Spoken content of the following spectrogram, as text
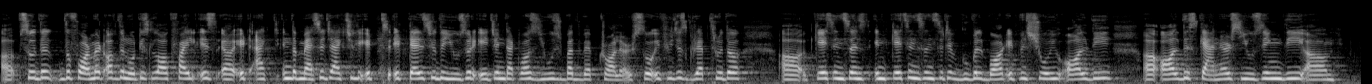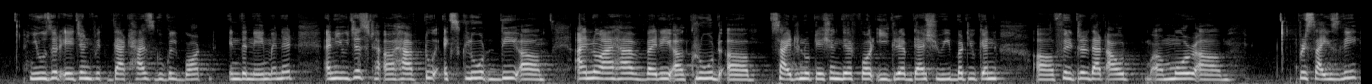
Uh, so the, the format of the notice log file is uh, it act in the message actually it, it tells you the user agent that was used by the web crawler. So if you just grab through the case instance in case insensitive googlebot it will show you all the all the scanners using the um, user agent with, that has Googlebot in the name in it, and you just uh, have to exclude the. Uh, I know I have very uh, crude uh, CIDR notation there for egrep-v, but you can uh, filter that out uh, more. Um, precisely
